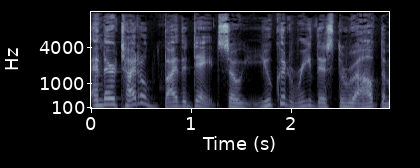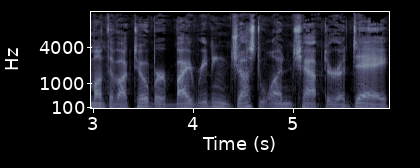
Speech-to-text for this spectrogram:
And they're titled by the date. So you could read this throughout the month of October by reading just one chapter a day.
